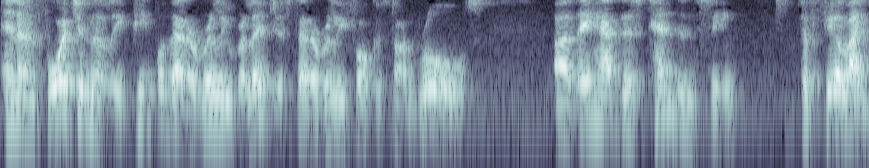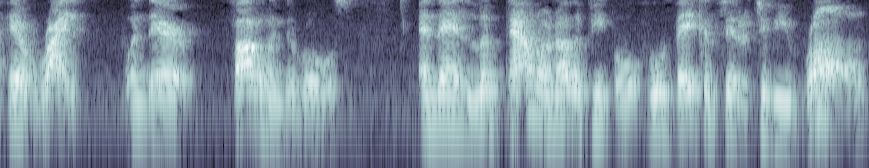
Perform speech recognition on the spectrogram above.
And unfortunately people that are really religious that are really focused on rules uh, they have this tendency to feel like they're right when they're following the rules and then look down on other people who they consider to be wrong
